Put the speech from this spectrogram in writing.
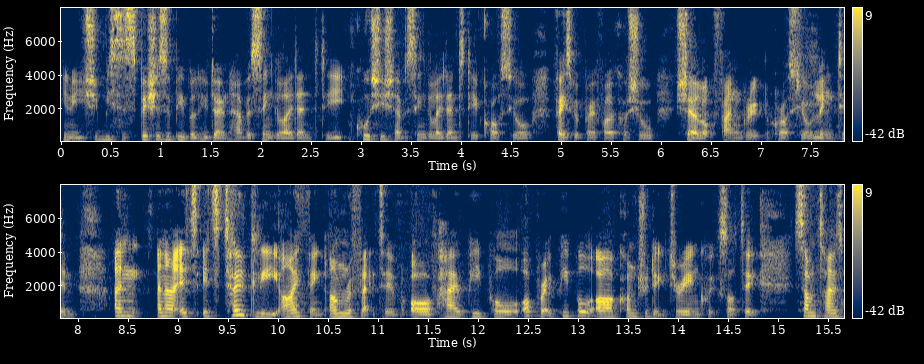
you know, you should be suspicious of people who don't have a single identity. Of course, you should have a single identity across your Facebook profile, across your Sherlock fan group, across your LinkedIn, and and it's it's totally, I think, unreflective of how people operate. People are contradictory and quixotic. Sometimes,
